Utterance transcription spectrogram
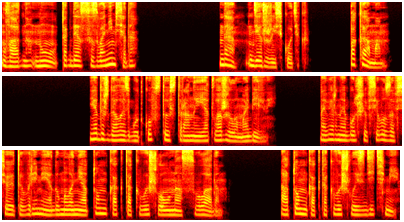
Ладно, ну, тогда созвонимся, да? Да, держись, котик. Пока, мам. Я дождалась гудков с той стороны и отложила мобильный. Наверное, больше всего за все это время я думала не о том, как так вышло у нас с Владом, а о том, как так вышло с детьми.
